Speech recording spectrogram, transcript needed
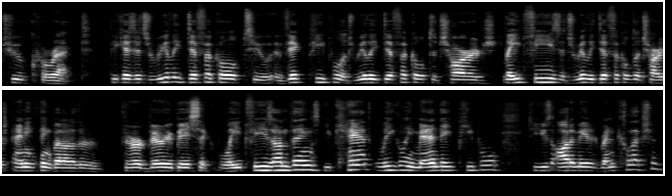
to correct because it's really difficult to evict people. It's really difficult to charge late fees. It's really difficult to charge anything but other very basic late fees on things. You can't legally mandate people to use automated rent collection.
